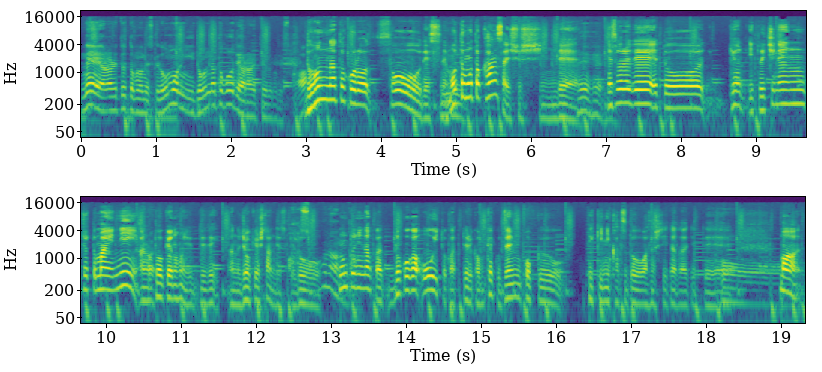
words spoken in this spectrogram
ねやられてると思うんですけど、主にどんなところでやられてるんですか？どんなところ？そうですね。うん。もともと関西出身でええでそれで、えっときょえっと、1年ちょっと前にあのはい。東京の方に出てあの上京したんですけど本当になんかどこが多いとかっていうよりかも結構全国的に活動はさせていただいててまあ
